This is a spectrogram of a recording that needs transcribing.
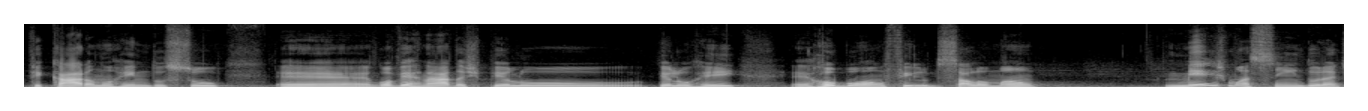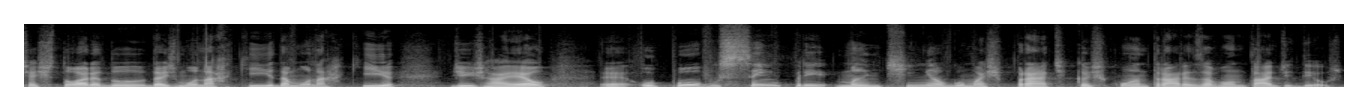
ficaram no reino do sul é, governadas pelo, pelo rei é, Roboão, filho de Salomão. Mesmo assim, durante a história do, das monarquias, da monarquia de Israel, é, o povo sempre mantinha algumas práticas contrárias à vontade de Deus.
